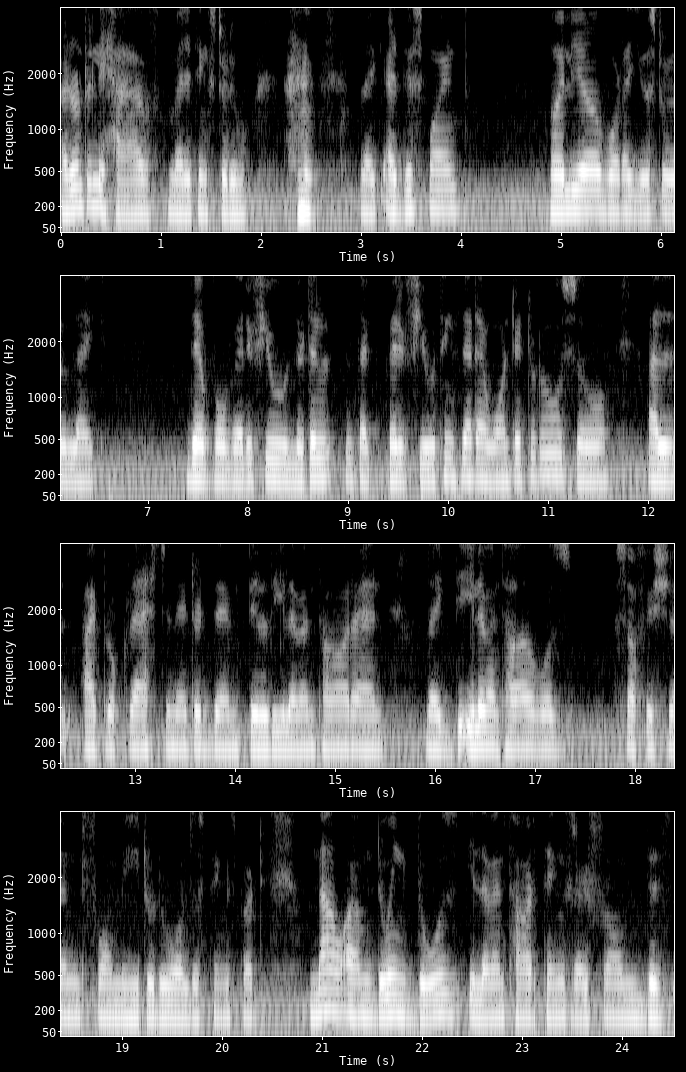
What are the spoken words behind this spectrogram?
i don't really have many things to do like at this point earlier what i used to like there were very few little like very few things that i wanted to do so i'll i procrastinated them till the 11th hour and like the 11th hour was sufficient for me to do all those things but now i'm doing those 11th hour things right from this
